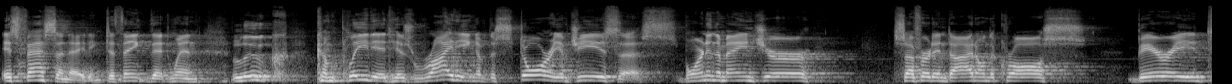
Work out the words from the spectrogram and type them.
It's fascinating to think that when Luke completed his writing of the story of Jesus, born in the manger, suffered and died on the cross, buried,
